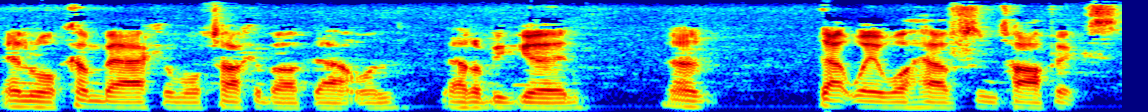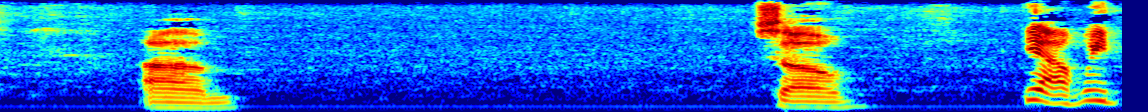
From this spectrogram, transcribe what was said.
And we'll come back and we'll talk about that one. That'll be good. Uh, that way we'll have some topics. Um, so, yeah, we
